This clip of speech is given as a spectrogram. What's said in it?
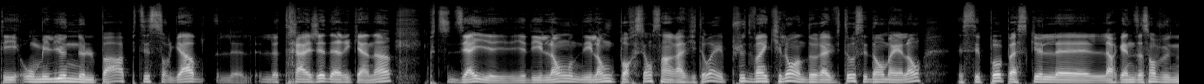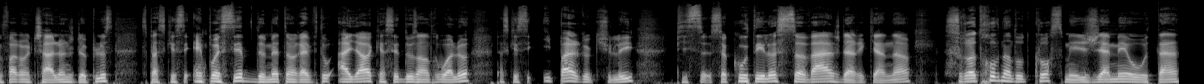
t'es au milieu de nulle part, puis tu sais, tu regardes le, trajet d'Aricana, puis tu te dis, hey, il y a- des longues, des longues portions sans ravito, plus de 20 kilos en deux ravitaux, c'est donc bien long, mais c'est pas parce que l'organisation veut nous faire un challenge de plus, c'est parce que c'est impossible de mettre un ravito ailleurs qu'à ces deux endroits-là, parce que c'est hyper reculé, puis ce, ce côté-là sauvage d'Aricana se retrouve dans d'autres courses, mais jamais autant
